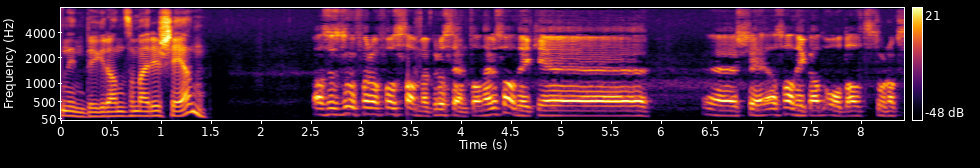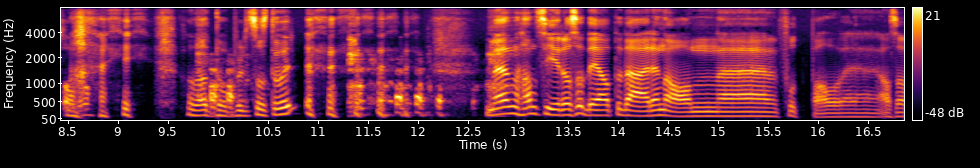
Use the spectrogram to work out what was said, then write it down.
000 innbyggerne som er i Skien. Altså, For å få samme prosentandel, så hadde ikke eh, skje, altså hadde ikke hatt Ådal stor nok stadion. Nei, og det er dobbelt så stor. Men han sier også det at det er en annen uh, fotball uh, Altså,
